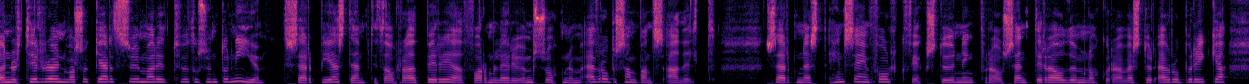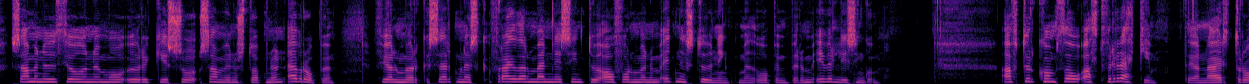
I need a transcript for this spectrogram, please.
Önnur tilraun var svo gerð sumarið 2009. Serbia stemti þá hraðbyrri að formleiri umsóknum Evrópusambands aðild. Serbnest hins egin fólk fekk stuðning frá sendiráðum nokkura vestur Evrópuríkja, saminuðu þjóðunum og öryggis og samvinnustofnun Evrópu. Fjölmörg serbnesk fræðarmenni síndu áformunum einningsstuðning með ofinbyrjum yfirlýsingum. Aftur kom þó allt fyrir ekki. Þegar nær dró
